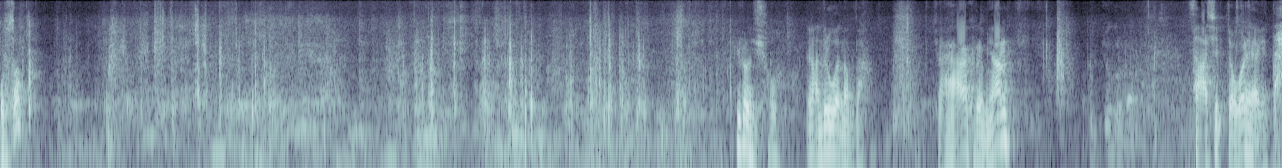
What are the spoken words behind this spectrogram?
없어? 이런 쇼. 내가 안 들고 갔나 보다. 자, 그러면 40쪽을 해야겠다.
